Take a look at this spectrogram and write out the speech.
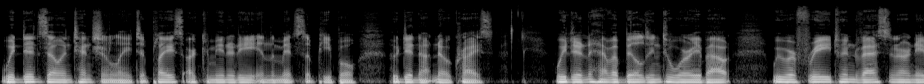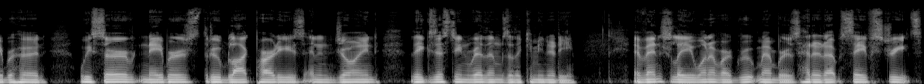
we did so intentionally to place our community in the midst of people who did not know Christ. We didn't have a building to worry about. We were free to invest in our neighborhood. We served neighbors through block parties and enjoyed the existing rhythms of the community. Eventually, one of our group members headed up Safe Streets,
